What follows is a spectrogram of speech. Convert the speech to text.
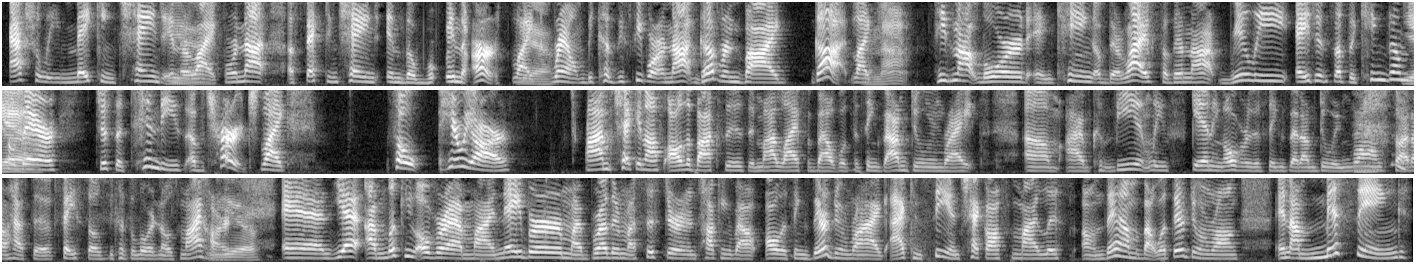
actually making change in their life. We're not affecting change in the in the earth like Yeah. realm because these people are not governed by God. Like not. he's not lord and king of their life so they're not really agents of the kingdom so they're just attendees of church like so here we are i'm checking off all the boxes in my life about what the things i'm doing right um, i'm conveniently scanning over the things that i'm doing wrong so i don't have to face those because the lord knows my heart Yeah. and yet I'm looking over at my neighbor, my brother, my sister, and talking about all the things they're doing wrong. I, I can see and check off my list on them about what they're doing wrong. And I'm missing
